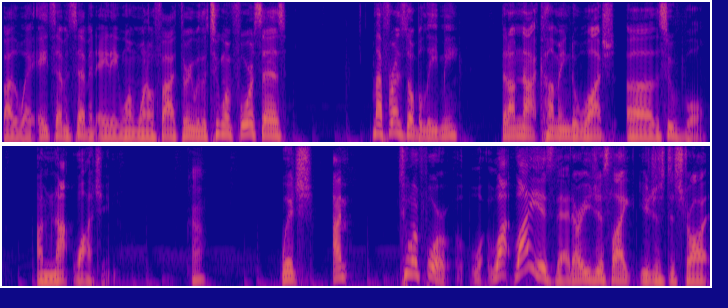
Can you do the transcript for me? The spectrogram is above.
by the way, 877 881 1053, where the 214 says, My friends don't believe me that I'm not coming to watch uh, the Super Bowl. I'm not watching. Okay. Which I'm 214. Wh- Why, why is that? Are you just like, you're just distraught?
